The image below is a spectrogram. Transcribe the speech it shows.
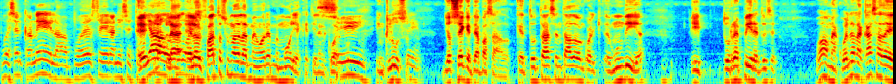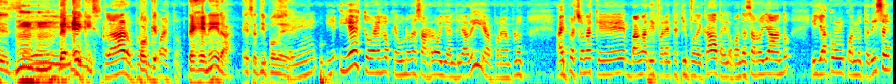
puede ser canela, puede ser anís estrellado. Eh, la- todo el eso. olfato es una de las mejores memorias que tiene el cuerpo. Sí, Incluso, sí. yo sé que te ha pasado, que tú estás sentado en, en un día y tú respiras y tú dices, wow, me acuerda la casa de, Sí, de X. Claro, por porque supuesto. te genera ese tipo de... Sí, y, y esto es lo que uno desarrolla el día a día. Por ejemplo, hay personas que van a diferentes tipos de cata y lo van desarrollando y ya con, cuando te dicen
